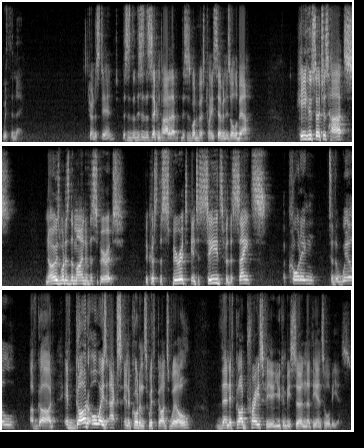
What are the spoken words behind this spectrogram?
with the name. Do you understand? This is the, this is the second part of that. This is what verse 27 is all about. He who searches hearts knows what is the mind of the Spirit, because the Spirit intercedes for the saints according to the will of God. If God always acts in accordance with God's will, then if God prays for you, you can be certain that the answer will be yes.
